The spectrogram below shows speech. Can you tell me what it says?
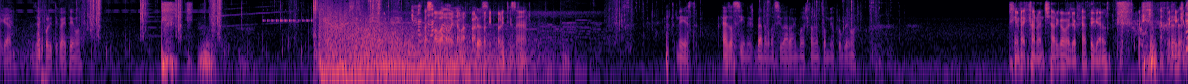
Igen, ez egy politikai téma. Azt ma valahogy nem akar politizálni. Hát nézd, ez a szín és benne van a szivárványban, és nem tudom mi a probléma. Én meg narancsárga vagyok? Hát igen. Végül.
